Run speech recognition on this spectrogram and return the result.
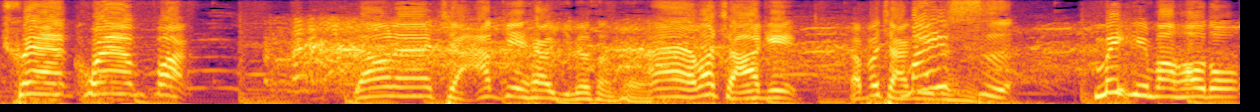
全款房，然后呢，价格还要印到上头，哎，把价格要把价格每十每平方好多。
